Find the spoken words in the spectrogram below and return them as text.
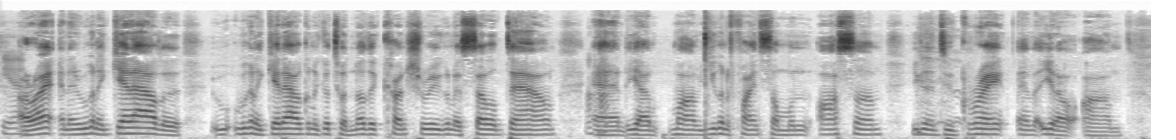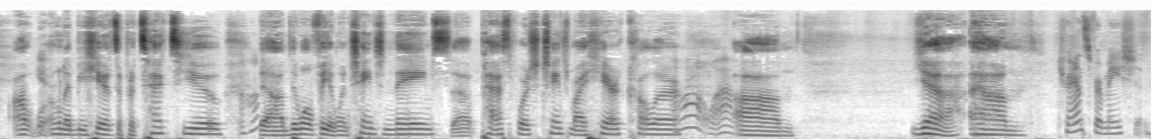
Yeah. All right, and then we're gonna get out of. We're gonna get out. Gonna go to another country. We're gonna settle down, and yeah, mom, you're gonna find someone awesome. You're gonna do great, and you know, um, I'm, Yeah. I'm gonna be here to protect you. Um, they won't forget. When change names, uh, passports, change my hair color. Oh wow. Um, yeah, um, Transformation.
